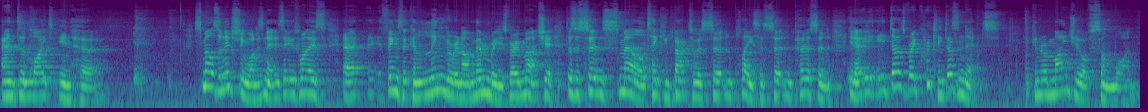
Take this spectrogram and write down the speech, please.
and delight in her. Smell's an interesting one, isn't it? It's, one of those uh, things that can linger in our memories very much. Does a certain smell take you back to a certain place, a certain person? You know, it, it does very quickly, doesn't it? It can remind you of someone.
